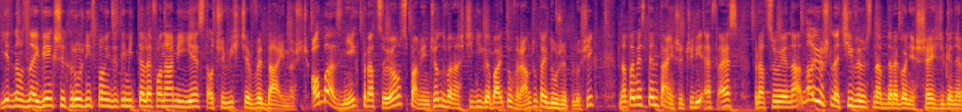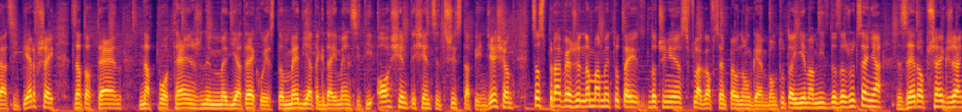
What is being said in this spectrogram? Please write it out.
Jedną z największych różnic pomiędzy tymi telefonami jest oczywiście wydajność. Oba z nich pracują z pamięcią 12 GB RAM, tutaj duży plusik, natomiast ten tańszy, czyli FS, pracuje na no już leciwym Snapdragonie 6 generacji pierwszej, za to ten na potężnym Mediateku. Jest to Mediatek Dimensity 8350, co sprawia, że no mamy tutaj do czynienia z flagowcem pełną gębą. Tutaj nie mam nic do zarzucenia, zero przegrzań,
